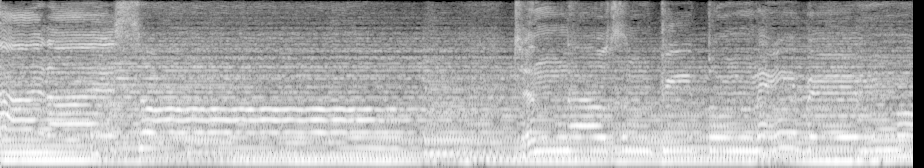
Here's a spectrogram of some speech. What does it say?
light, I saw ten thousand people, maybe more.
